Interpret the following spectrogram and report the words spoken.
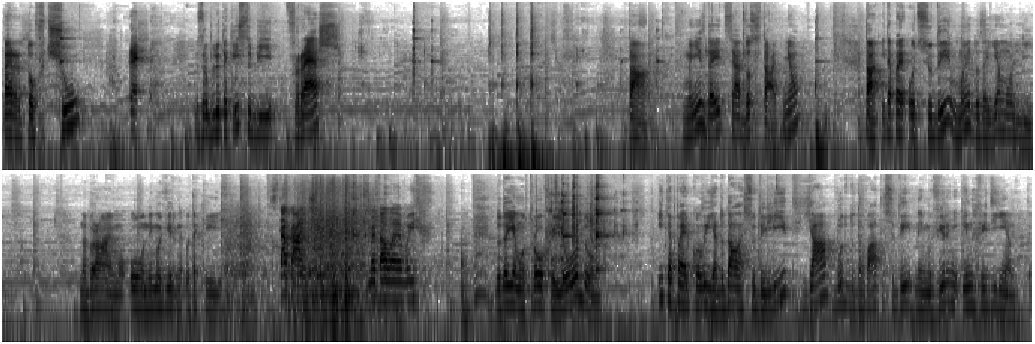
перетовчу. Е, зроблю такий собі фреш. Так, мені здається, достатньо. Так, і тепер от сюди ми додаємо лід. Набираємо о, неймовірний отакий стаканчик металевий. Додаємо трохи льоду. І тепер, коли я додала сюди лід, я буду додавати сюди неймовірні інгредієнти.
